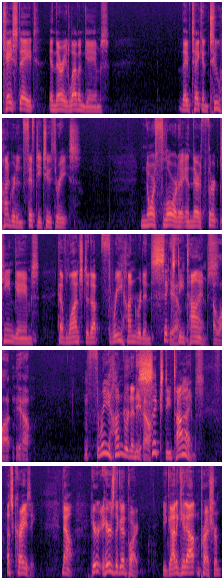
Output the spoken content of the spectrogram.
K State, in their 11 games, they've taken 252 threes. North Florida, in their 13 games, have launched it up 360 Yeah. times. A lot, yeah. 360 times. That's crazy. Now, here, here's the good part. You got to get out and pressure them.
